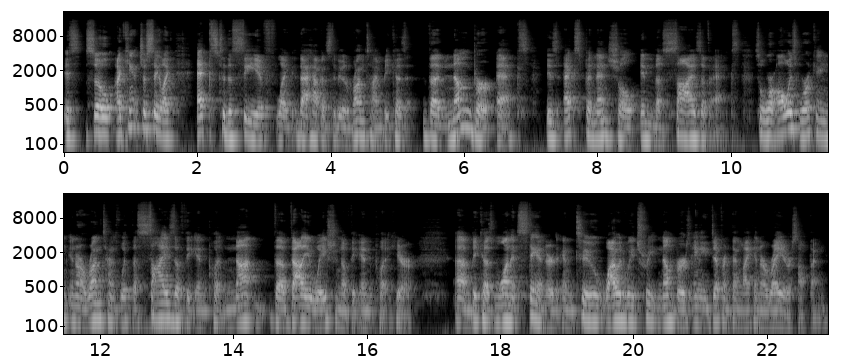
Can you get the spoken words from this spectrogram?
Is so I can't just say like x to the c if like that happens to be the runtime because the number x is exponential in the size of x. So we're always working in our runtimes with the size of the input, not the valuation of the input here um, because one, it's standard, and two, why would we treat numbers any different than like an array or something?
